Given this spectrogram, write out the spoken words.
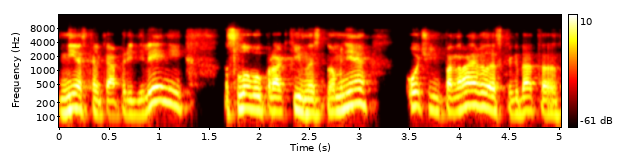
несколько определений слову проактивность, но мне очень понравилось когда-то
